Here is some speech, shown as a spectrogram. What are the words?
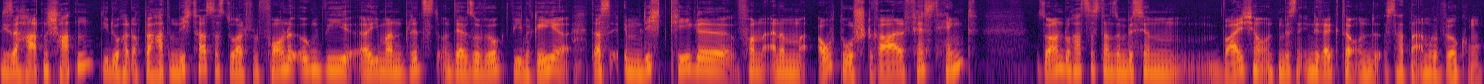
diese harten Schatten, die du halt auch bei hartem Licht hast, dass du halt von vorne irgendwie äh, jemanden blitzt und der so wirkt wie ein Reh, das im Lichtkegel von einem Autostrahl festhängt, sondern du hast es dann so ein bisschen weicher und ein bisschen indirekter und es hat eine andere Wirkung.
